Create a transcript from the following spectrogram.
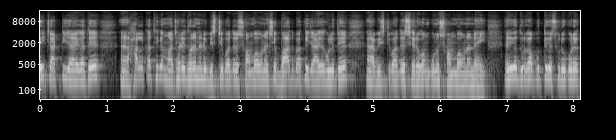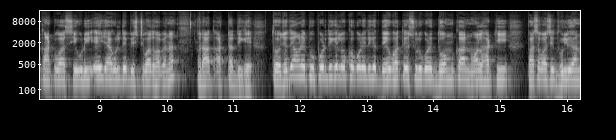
এই চারটি জায়গাতে হালকা থেকে মাঝারি ধরনের বৃষ্টিপাতের সম্ভাবনা আছে। বাদ বাকি জায়গাগুলিতে বৃষ্টিপাতের সেরকম কোনো সম্ভাবনা নেই। এদিকে দুর্গাপুর থেকে শুরু করে কাটোয়া, সিউড়ি, এই জায়গাগুলিতে বৃষ্টিপাত হবে না রাত আটটার দিকে। তো যদি আমরা একটু উপর দিকে লক্ষ্য করি, এদিকে দেওঘর থেকে শুরু করে দমকা, নলহাটি, পাশাপাশি ধুলিয়ান,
